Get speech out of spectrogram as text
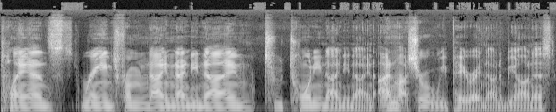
plans range from nine ninety nine to twenty ninety nine. I'm not sure what we pay right now, to be honest.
